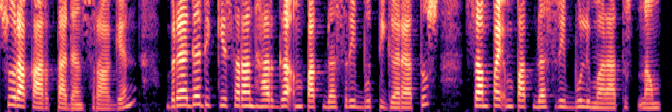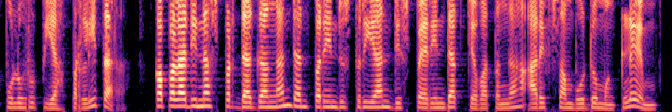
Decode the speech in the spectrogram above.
Surakarta dan Sragen berada di kisaran harga 14.300 sampai 14.560 rupiah per liter. Kepala Dinas Perdagangan dan Perindustrian Disperindak Jawa Tengah Arif Sambodo mengklaim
